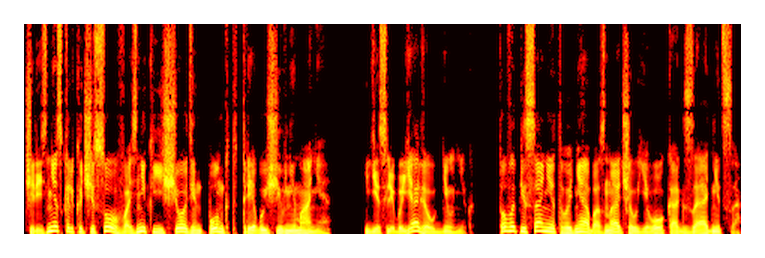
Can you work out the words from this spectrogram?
Через несколько часов возник еще один пункт, требующий внимания. Если бы я вел дневник, то в описании этого дня обозначил его как «задница»,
